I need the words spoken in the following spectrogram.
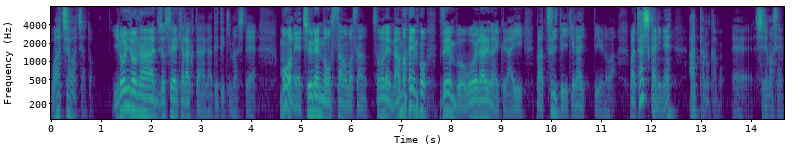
わちゃわちゃといろいろな女性キャラクターが出てきましてもうね、中年のおっさんおばさん、そのね、名前も 全部覚えられないくらい、まあ、ついていけないっていうのは、まあ、確かにね、あったのかも、えー、知れません。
